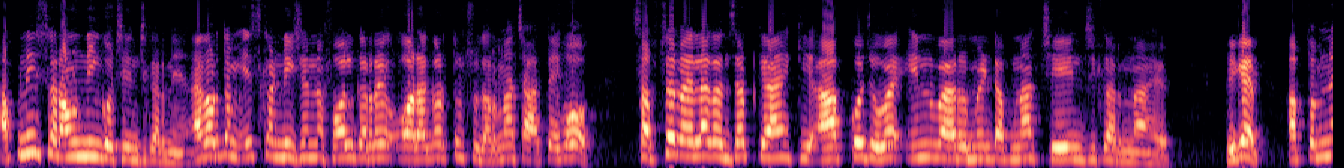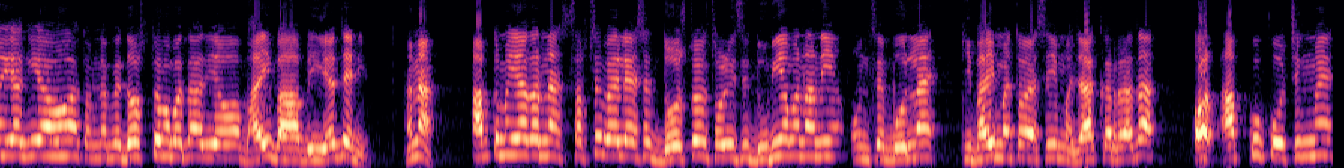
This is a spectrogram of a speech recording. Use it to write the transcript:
अपनी सराउंडिंग को चेंज करनी है। अगर तुम इस कंडीशन में फॉल कर रहे हो और अगर तुम सुधरना चाहते हो सबसे पहला कंसेप्ट क्या है कि आपको जो है इन्वायरमेंट अपना चेंज करना है। ठीक है? अब तुमने क्या किया होगा? तुमने अपने दोस्तों को बता दिया होगा, भाई, भाभी है तेरी है ना? अब तुम्हें क्या करना है? सबसे पहले ऐसे दोस्तों से थोड़ी सी दूरियाँ बनानी है। उनसे बोलना है कि, भाई, मैं तो ऐसे ही मज़ाक कर रहा था और आपको कोचिंग में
